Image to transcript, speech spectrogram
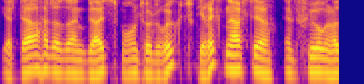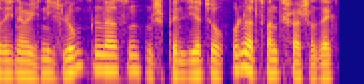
Ja, da hat er seinen Geiz mal unterdrückt. Direkt nach der Entführung hat er sich nämlich nicht lumpen lassen und spendierte 120 Flaschen Sekt,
